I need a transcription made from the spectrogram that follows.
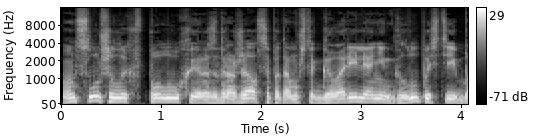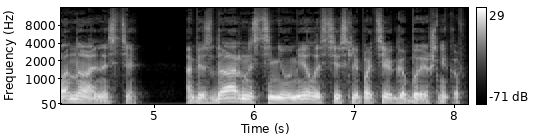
Он слушал их в полухо и раздражался, потому что говорили они глупости и банальности, о бездарности, неумелости и слепоте ГБшников.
